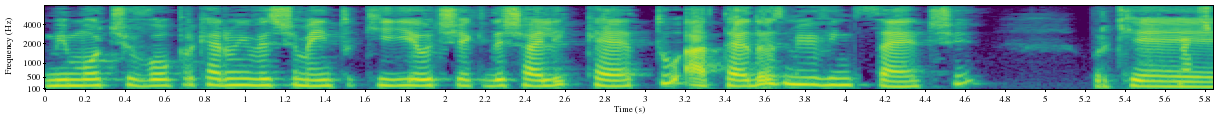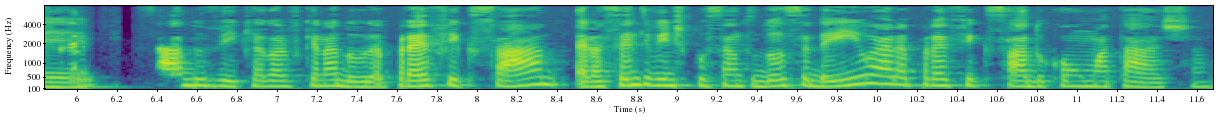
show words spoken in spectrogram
me motivou, porque era um investimento que eu tinha que deixar ele quieto até 2027, porque. Pré-fixado, Vicky, agora fiquei na dúvida. Pré-fixado, era 120% do CDI ou era pré-fixado com uma taxa?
